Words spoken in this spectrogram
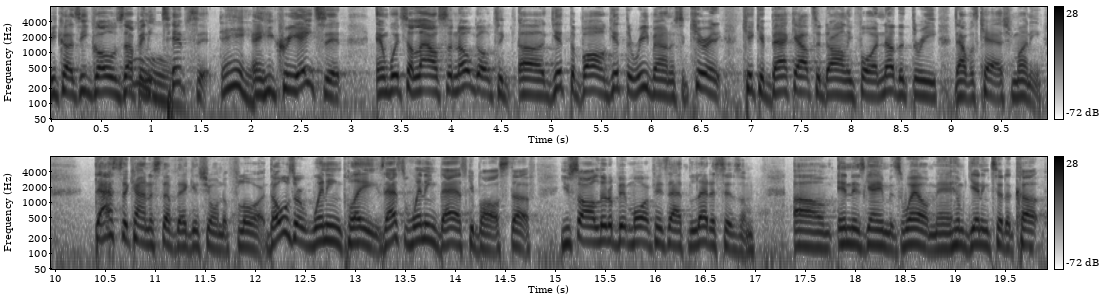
Because he goes up and he tips it, Dave. and he creates it, and which allows Sanogo to uh, get the ball, get the rebound, and secure it, kick it back out to Darling for another three that was cash money. That's the kind of stuff that gets you on the floor. Those are winning plays. That's winning basketball stuff. You saw a little bit more of his athleticism um, in this game as well, man. Him getting to the cup,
